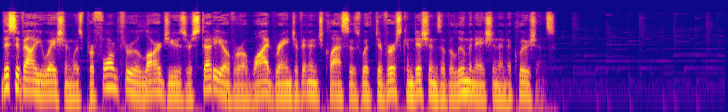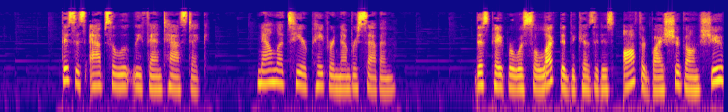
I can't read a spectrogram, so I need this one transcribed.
This evaluation was performed through a large user study over a wide range of image classes with diverse conditions of illumination and occlusions. This is absolutely fantastic. Now let's hear paper number 7. This paper was selected because it is authored by Shugong Xu,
